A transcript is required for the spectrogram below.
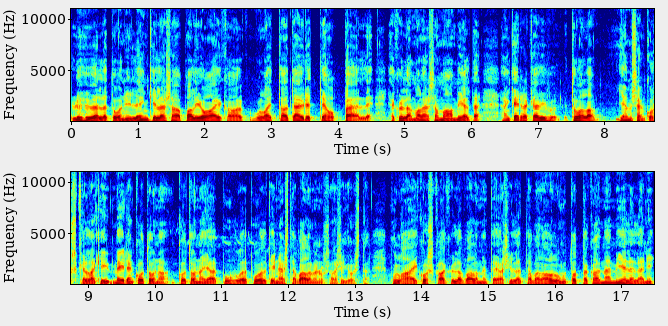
lyhyellä tuo, niin lenkillä saa paljon aikaa, kun laittaa täydet tehot päälle. Ja kyllä mä olen samaa mieltä. Hän kerran kävi tuolla Jämsänkoskellakin meidän kotona, kotona ja puhuttiin näistä valmennusasioista. Mulla ei koskaan kyllä valmentaja sillä tavalla ollut, mutta totta kai mä mielelläni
